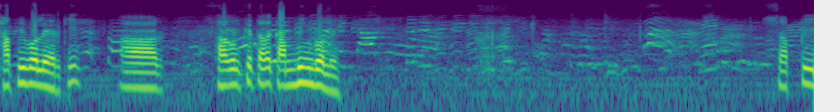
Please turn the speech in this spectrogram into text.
সাপি বলে আর কি আর ছাগলকে তারা কাম্বিং বলে। সাপি.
